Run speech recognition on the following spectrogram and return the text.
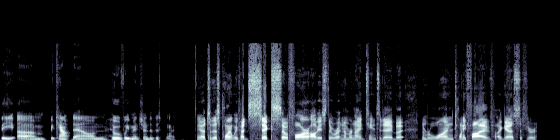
the um, the countdown. Who have we mentioned at this point? Yeah, to this point, we've had six so far. Obviously, we're at number 19 today, but number one, 25, I guess, if you're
